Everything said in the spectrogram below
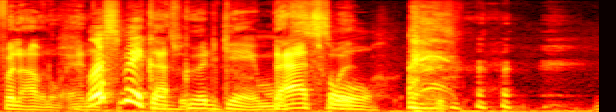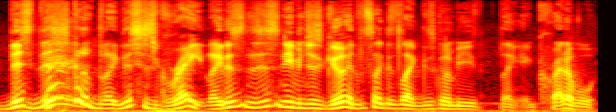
phenomenal. And Let's make a what- good game. That's what- this this is gonna like this is great. Like this, this isn't even just good. It looks like it's like it's gonna be like incredible.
